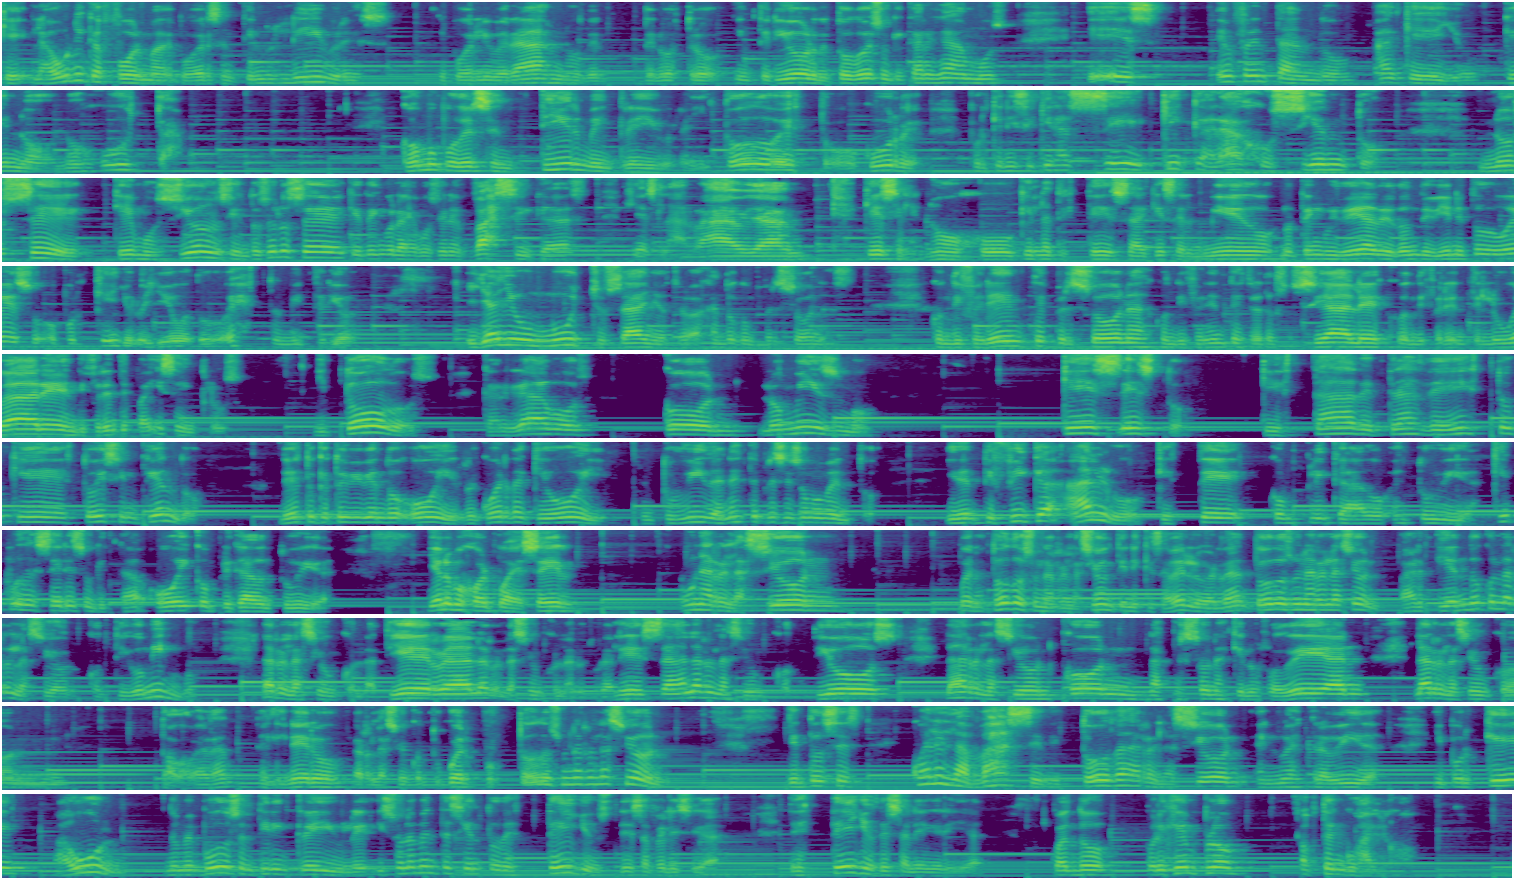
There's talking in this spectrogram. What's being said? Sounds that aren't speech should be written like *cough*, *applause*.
que la única forma de poder sentirnos libres, de poder liberarnos de, nuestro interior, de todo eso que cargamos, es enfrentando aquello que no nos gusta cómo poder sentirme increíble. Y todo esto ocurre porque ni siquiera sé qué carajo siento. No sé qué emoción siento, solo sé que tengo las emociones básicas, que es la rabia, que es el enojo, que es la tristeza, que es el miedo. No tengo idea de dónde viene todo eso o por qué yo lo llevo todo esto en mi interior. Y ya llevo muchos años trabajando con personas con diferentes personas, con diferentes tratos sociales, con diferentes lugares, en diferentes países incluso. Y todos cargamos con lo mismo. ¿Qué es esto que está detrás de esto que estoy sintiendo? De esto que estoy viviendo hoy. Recuerda que hoy, en tu vida, en este preciso momento, Identifica algo que esté complicado en tu vida. ¿Qué puede ser eso que está hoy complicado en tu vida? Y a lo mejor puede ser una relación. Bueno, todo es una relación, tienes que saberlo, ¿verdad? Todo es una relación, partiendo con la relación contigo mismo, la relación con la tierra, la relación con la naturaleza, la relación con Dios, la relación con las personas que nos rodean, la relación con todo, ¿verdad? El dinero, la relación con tu cuerpo, todo es una relación. Y entonces ¿Cuál es la base de toda relación en nuestra vida? ¿Y por qué aún no me puedo sentir increíble y solamente siento destellos de esa felicidad, destellos de esa alegría? Cuando, por ejemplo, obtengo algo,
